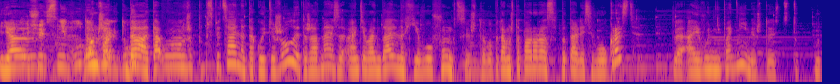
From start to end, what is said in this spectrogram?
я Еще и в снегу, там он же, льду. да, та- он же специально такой тяжелый, это же одна из антивандальных его функций, чтобы, потому что пару раз пытались его украсть, а его не поднимешь, то есть вот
